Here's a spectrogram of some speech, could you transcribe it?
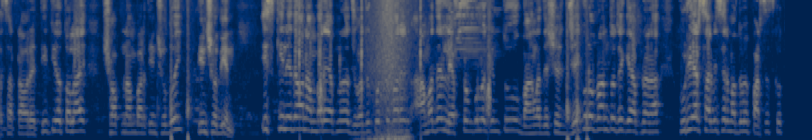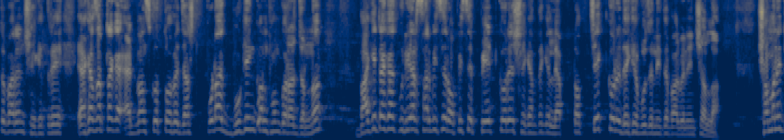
এসআর টাওয়ারের তৃতীয় তলায় শপ নাম্বার তিনশো দুই, তিনশো দিন। স্ক্রিনে দেওয়া নাম্বারে আপনারা যোগাযোগ করতে পারেন। আমাদের ল্যাপটপগুলো কিন্তু বাংলাদেশের যে কোনো প্রান্ত থেকে আপনারা কুরিয়ার সার্ভিসের মাধ্যমে পারচেস করতে পারেন। সেক্ষেত্রে এক হাজার টাকা অ্যাডভান্স করতে হবে জাস্ট প্রোডাক্ট বুকিং কনফার্ম করার জন্য। বাকি টাকা কুরিয়ার সার্ভিসের অফিসে পেড করে সেখান থেকে ল্যাপটপ চেক করে দেখে বুঝে নিতে পারবেন ইনশাল্লাহ সম্মানিত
